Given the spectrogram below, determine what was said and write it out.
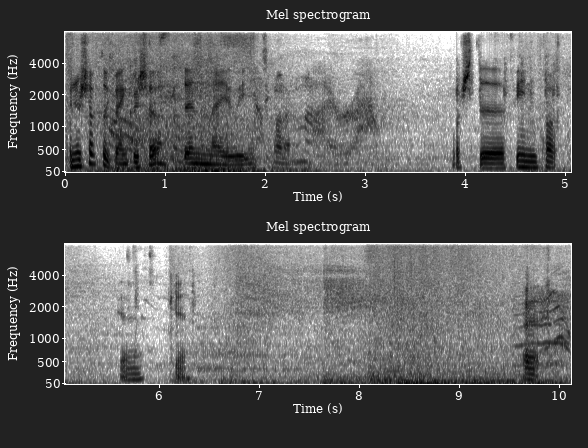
Finish off the Vanquisher, then AoE. Watch the Fiend pop. Yeah, yeah. Alright,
